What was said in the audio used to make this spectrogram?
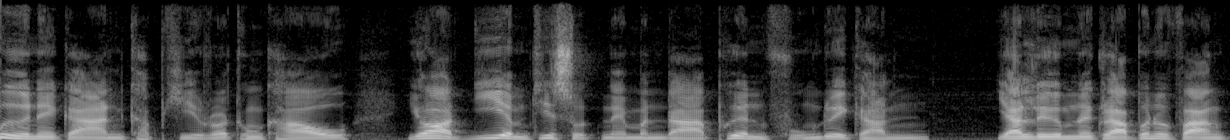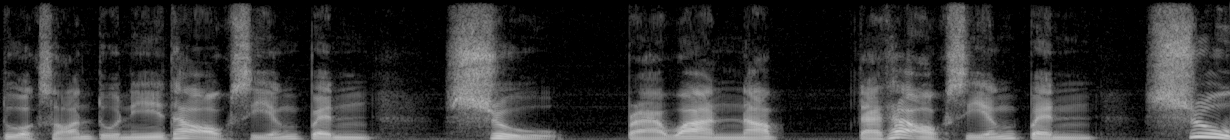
มือในการขับขี่รถของเขา ยอดเยี่ยมที่สุดในบรรดาเพื่อนฝูงด้วยกัน อย่าลืมนะครับเพื่อนผู้ฟังตัวอักษรตัวนี้ถ้าออกเสียงเป็นสู่แปลว่านับ แต่ถ้าออกเสียงเป็นสู่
